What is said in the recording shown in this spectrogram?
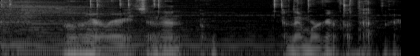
Alright, and then... And then we're gonna put that in there.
